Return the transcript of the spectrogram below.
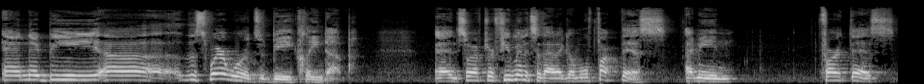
And there'd be, uh, the swear words would be cleaned up. And so after a few minutes of that, I go, well, fuck this. I mean, fart this.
